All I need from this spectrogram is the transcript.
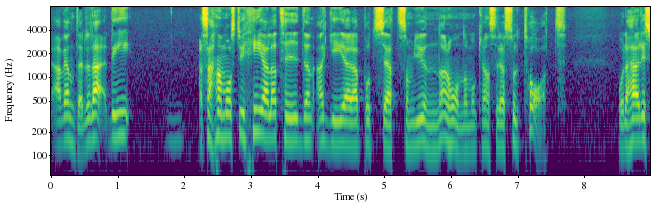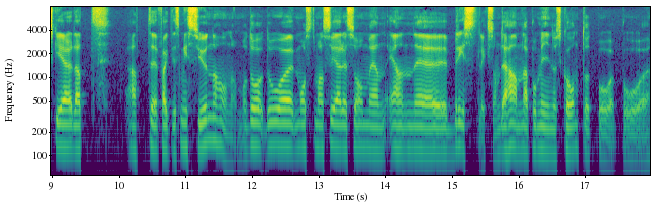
jag vet inte, det, där, det är Alltså han måste ju hela tiden agera på ett sätt som gynnar honom och hans resultat. Och det här riskerade att, att eh, faktiskt missgynna honom. Och då, då, måste man se det som en, en eh, brist. Liksom. Det hamnar på minuskontot på, på,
